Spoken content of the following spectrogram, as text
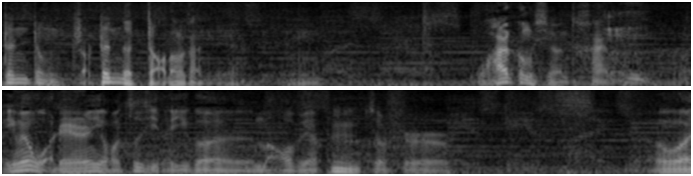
真正找真的找到了感觉，嗯。我还是更喜欢泰国，因为我这人有自己的一个毛病，嗯。就是呃我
